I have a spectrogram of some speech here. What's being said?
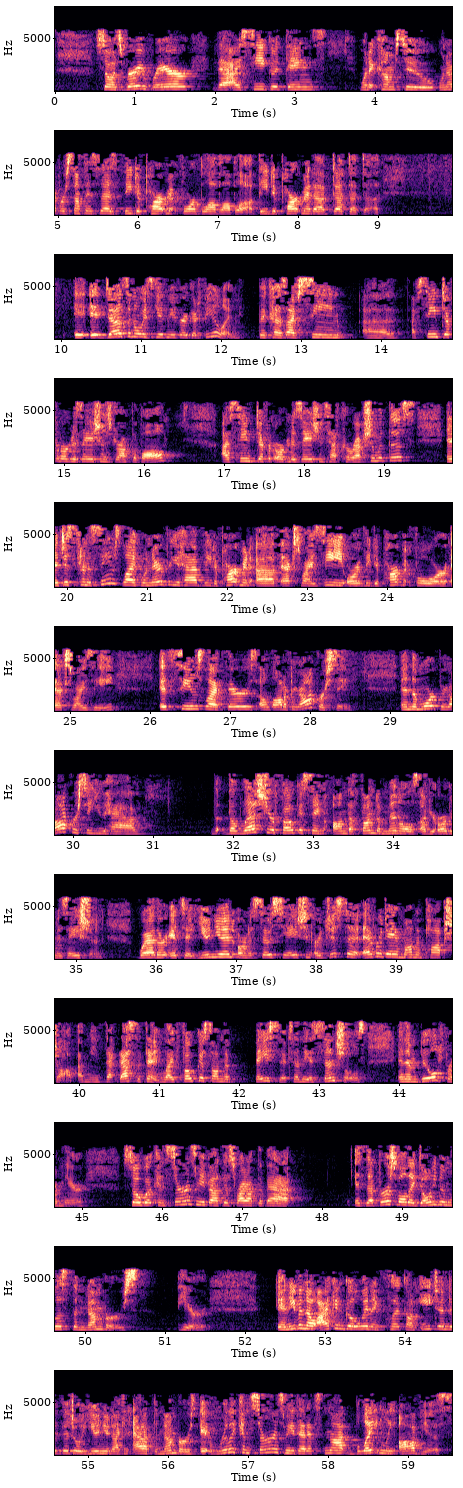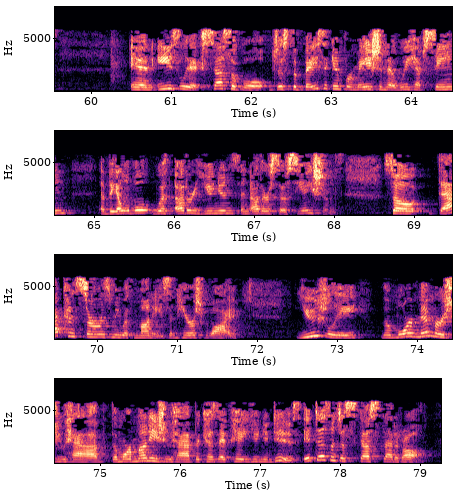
So it's very rare that I see good things when it comes to whenever something says the department for blah, blah, blah, the department of da, da, da it, it doesn't always give me a very good feeling because I've seen uh, I've seen different organizations drop the ball. I've seen different organizations have corruption with this, and it just kind of seems like whenever you have the Department of XYZ or the Department for XYZ, it seems like there's a lot of bureaucracy, and the more bureaucracy you have, the, less you're focusing on the fundamentals of your organization whether it's a union or an association or just a everyday mom and pop shop. I mean, that, that's the thing. Like focus on the basics and the essentials and then build from there. So what concerns me about this right off the bat is that first of all, they don't even list the numbers here. And even though I can go in and click on each individual union, I can add up the numbers, it really concerns me that it's not blatantly obvious and easily accessible, just the basic information that we have seen available with other unions and other associations. So that concerns me with monies, and here's why. Usually, the more members you have, the more monies you have because they pay union dues. It doesn't discuss that at all.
